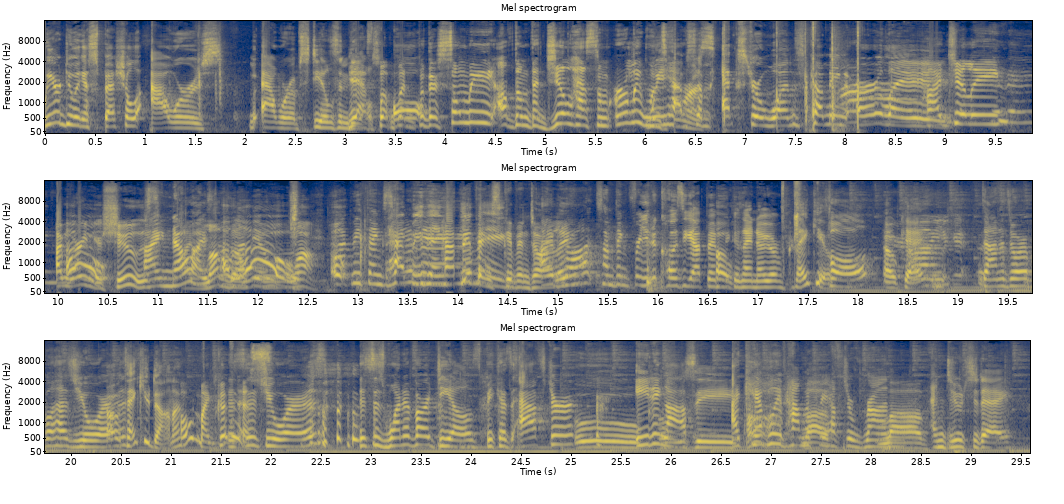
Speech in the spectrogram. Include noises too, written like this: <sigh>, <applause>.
we are doing a special hours hour of steals and deals. Yes, but, but, All- but there's so many of them that Jill has some early ones we have for some extra ones coming early. Hi, Jilly. I'm wearing Oh, your shoes. I know, I love saw them. Hello. Wow. Happy Thanksgiving. Happy Thanksgiving. Happy Thanksgiving, I brought something for you to cozy up in Oh, because I know you're thank you. full. Okay. Um, Donna Adorable has yours. Oh, thank you, Donna. Oh my goodness. This is yours. <laughs> this is one of our deals because after Ooh, eating cozy. up, I can't believe how much we have to run love. and do today.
